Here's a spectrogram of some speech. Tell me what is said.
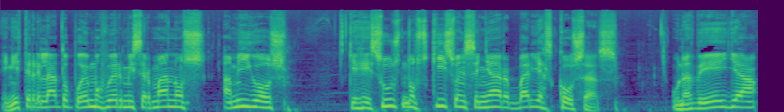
En este relato podemos ver, mis hermanos, amigos, que Jesús nos quiso enseñar varias cosas. Una de ellas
